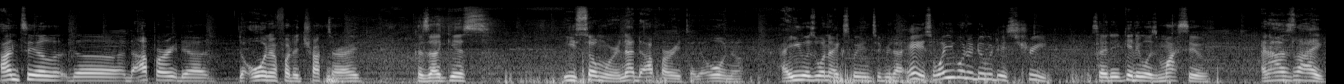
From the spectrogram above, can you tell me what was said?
until the the operator, the owner for the tractor, right? Because I guess he's somewhere, not the operator, the owner. And he was one that explained to me that, hey, so what are you gonna do with this tree? So again it was massive. And I was like,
